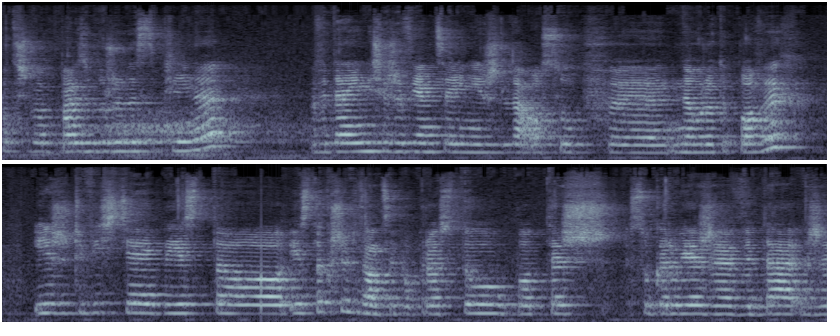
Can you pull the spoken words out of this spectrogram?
potrzeba bardzo dużo dyscypliny. Wydaje mi się, że więcej niż dla osób y, neurotypowych. I rzeczywiście jakby jest to, jest to krzywdzące po prostu, bo też sugeruje, że, wyda, że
